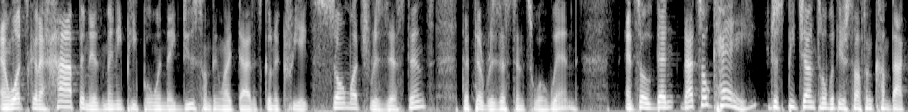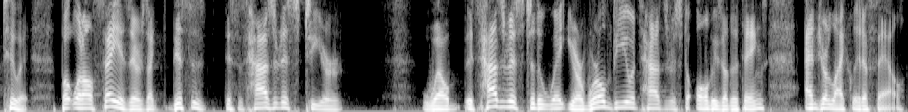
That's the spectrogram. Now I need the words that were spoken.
And what's going to happen is many people, when they do something like that, it's going to create so much resistance that the resistance will win. And so then that's okay. You just be gentle with yourself and come back to it. But what I'll say is there's like this is this is hazardous to your well, it's hazardous to the way your worldview, it's hazardous to all these other things, and you're likely to fail.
